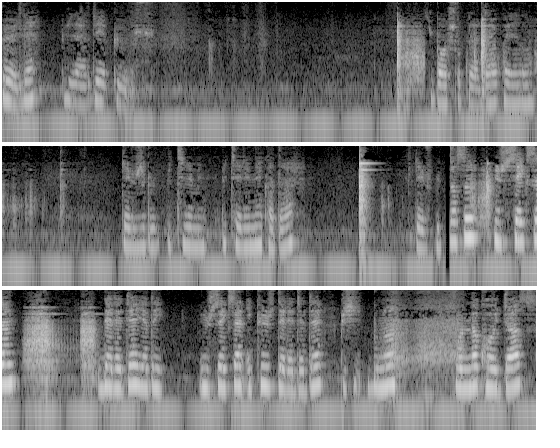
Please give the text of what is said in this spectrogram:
Böyle güzelce yapıyoruz. Boşlukları da koyalım. Ceviz bitirimin bitirene kadar ceviz pizzası 180 derece ya da 180-200 derecede bunu fırında koyacağız.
